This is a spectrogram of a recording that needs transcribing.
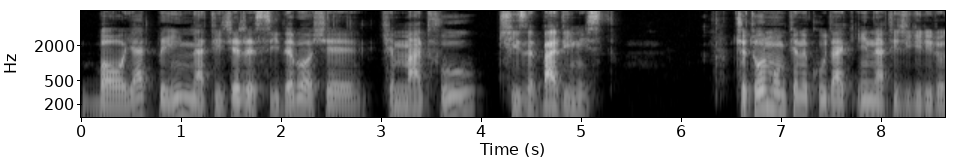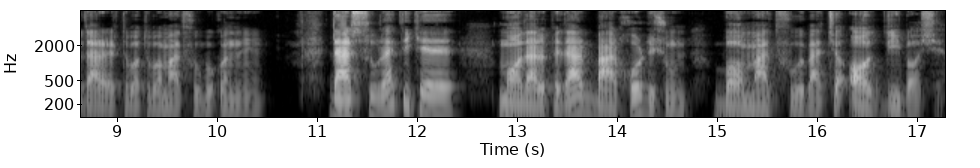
باید به این نتیجه رسیده باشه که مدفوع چیز بدی نیست. چطور ممکنه کودک این نتیجه گیری رو در ارتباط با مدفوع بکنه؟ در صورتی که مادر و پدر برخوردشون با مدفوع بچه عادی باشه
